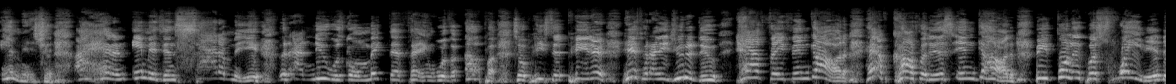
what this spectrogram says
image. I had an image inside of me that I knew was going to make that thing wither up. So he said, Peter, here's what I need you to do. Have faith in God. Have confidence in God. Be fully persuaded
